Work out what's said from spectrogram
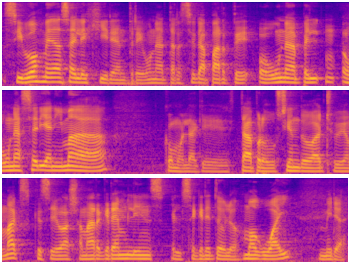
si vos me das a elegir entre una tercera parte o una, o una serie animada, como la que está produciendo HBO Max, que se va a llamar Gremlins, El secreto de los Mogwai, Mira,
